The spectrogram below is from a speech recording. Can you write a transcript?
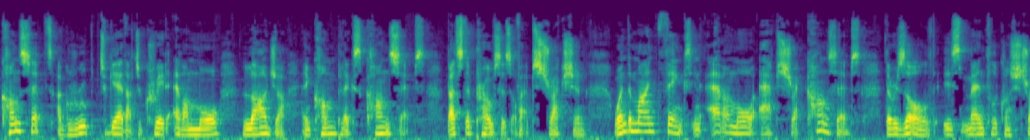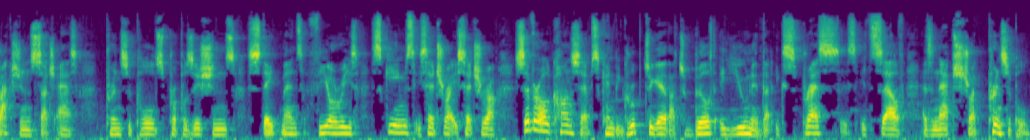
Concepts are grouped together to create ever more larger and complex concepts. That's the process of abstraction. When the mind thinks in ever more abstract concepts, the result is mental constructions such as principles, propositions, statements, theories, schemes, etc., etc. Several concepts can be grouped together to build a unit that expresses itself as an abstract principle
